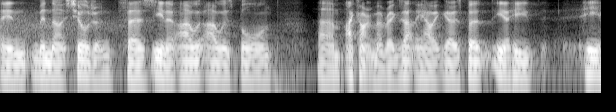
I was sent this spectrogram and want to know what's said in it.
in Midnight's Children, says, you know, I, was born. Um, I can't remember exactly how it goes, but you know, he he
